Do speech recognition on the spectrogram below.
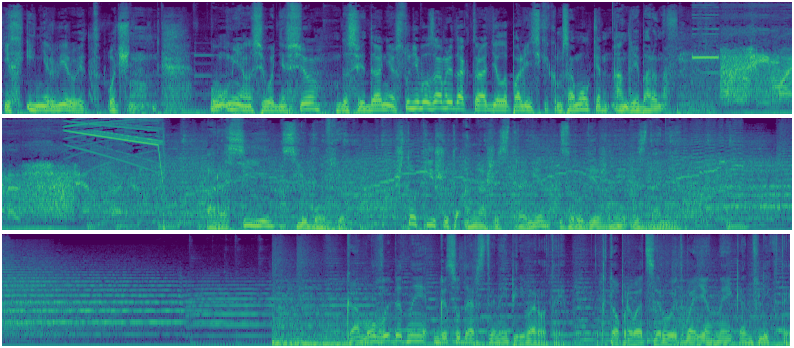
их и нервирует очень. У меня на сегодня все. До свидания. В студии был замредактор отдела политики комсомолки Андрей Баранов. О России с любовью. Что пишут о нашей стране зарубежные издания? Кому выгодны государственные перевороты? Кто провоцирует военные конфликты?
